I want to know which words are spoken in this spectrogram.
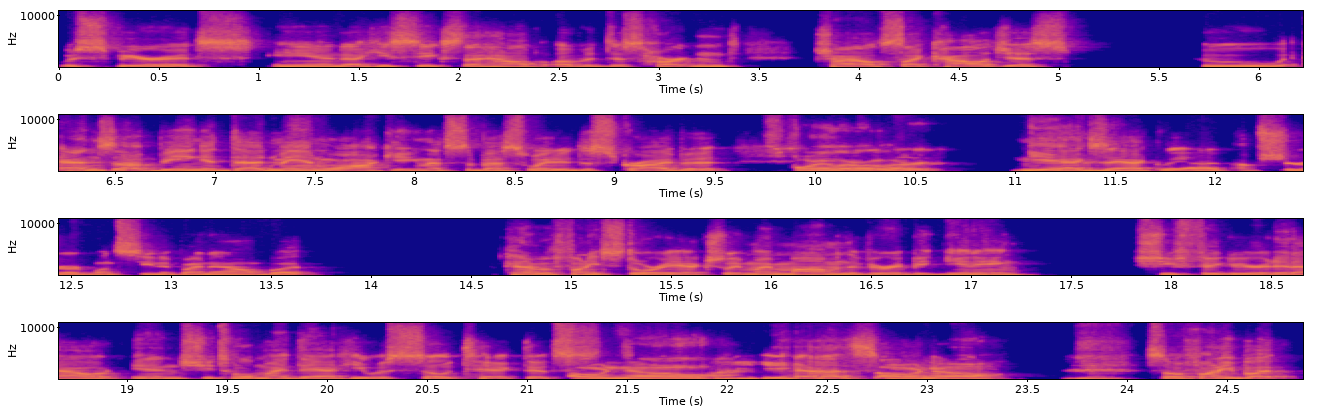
with spirits, and uh, he seeks the help of a disheartened child psychologist who ends up being a dead man walking. That's the best way to describe it. Spoiler alert. Yeah, exactly. I, I'm sure everyone's seen it by now, but kind of a funny story, actually. My mom, in the very beginning, she figured it out and she told my dad he was so ticked. It's Oh no. yeah, it's so Oh no. so funny. But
